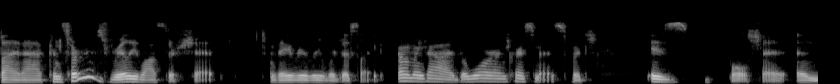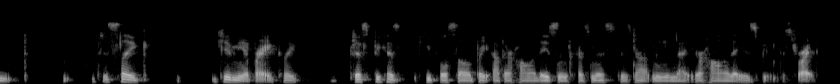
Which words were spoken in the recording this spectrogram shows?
But uh, conservatives really lost their shit. They really were just like, oh my god, the war on Christmas, which is bullshit. And just like, give me a break. Like, just because people celebrate other holidays than Christmas does not mean that your holiday is being destroyed.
